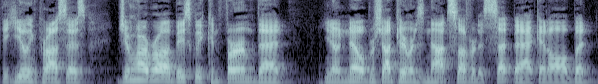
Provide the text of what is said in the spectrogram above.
the healing process. Jim Harbaugh basically confirmed that you know, no, Breshad Perriman has not suffered a setback at all. But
